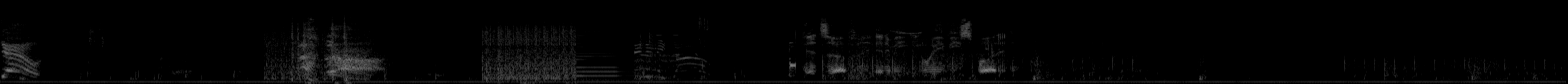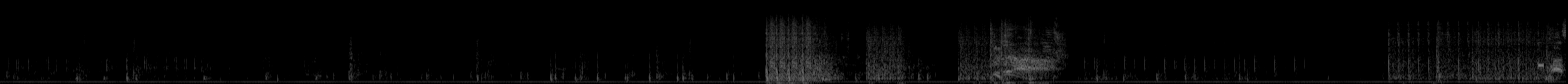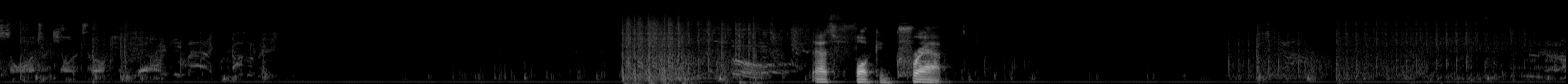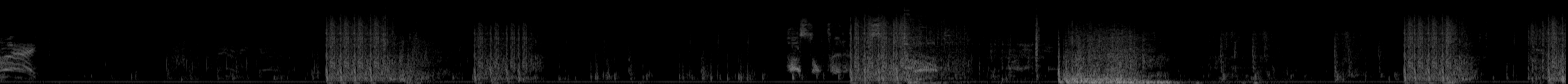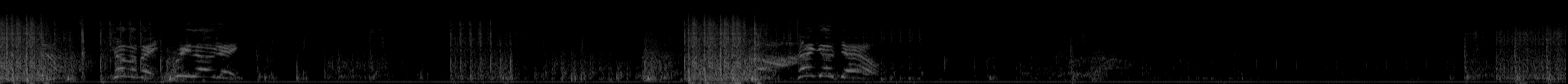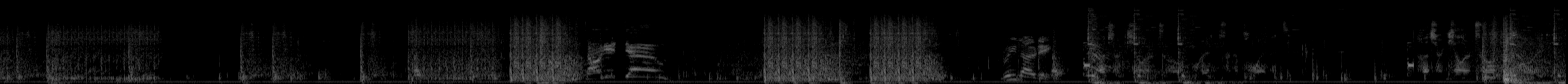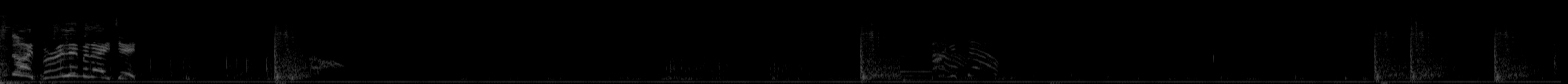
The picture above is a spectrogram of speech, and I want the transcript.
down! Heads up. Enemy UAV spotted. Hostile hunter killer drone inbound. That's fucking crap. Frag! Hostile predator missile inbound. Cover me! Reloading! Tango down! Target down! Reloading. Hunter killer drone ready for deployment. Hunter killer drone deployed. Sniper eliminated!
